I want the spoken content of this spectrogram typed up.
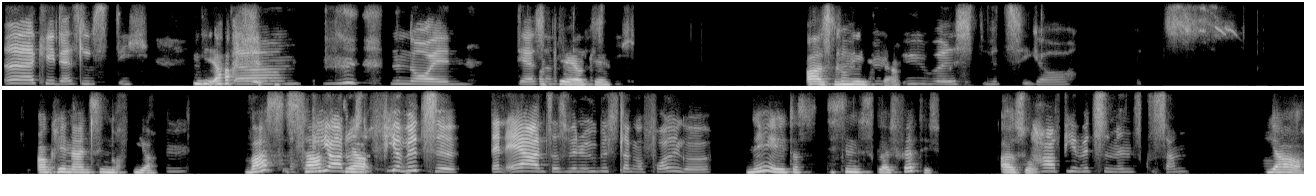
Äh, okay, der ist lustig. Ja, Ähm, eine 9. Der ist Okay, okay. lustig. also Kommt nicht. ein übelst witziger Witz. Okay, nein, es sind noch vier. Mhm. Was Noch sagt vier, du der... hast noch vier Witze. Dein Ernst, das wäre eine übelst lange Folge. Nee, das, die sind jetzt gleich fertig. Also, Aha, vier Witze insgesamt. ja.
